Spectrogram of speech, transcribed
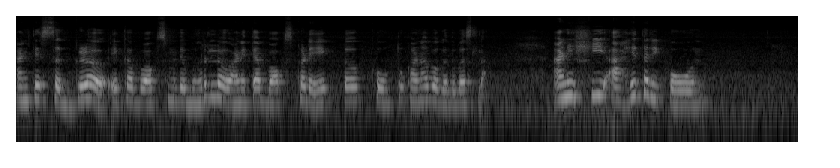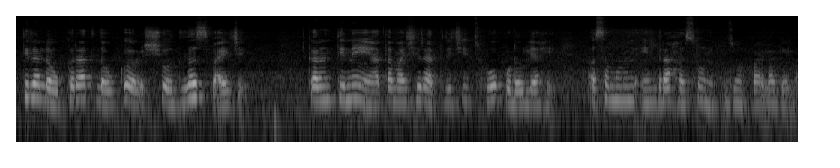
आणि ते सगळं एका बॉक्समध्ये भरलं आणि त्या बॉक्सकडे एक कौतुकानं बघत बसला. आणि ही आहे तरी कोण? तिला लवकरात लवकर शोधलंच पाहिजे. कारण तिने आता माझी रात्रीची झोप उडवली आहे असं म्हणून इंद्रा हसून झोपायला गेला.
